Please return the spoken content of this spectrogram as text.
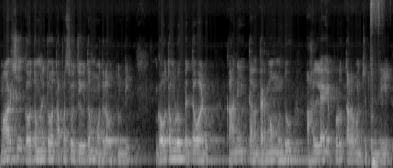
మహర్షి గౌతమునితో తపస్సు జీవితం మొదలవుతుంది. గౌతముడు పెద్దవాడు కానీ తన ధర్మం ముందు అహల్య ఎప్పుడు తల వంచుతుంది.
